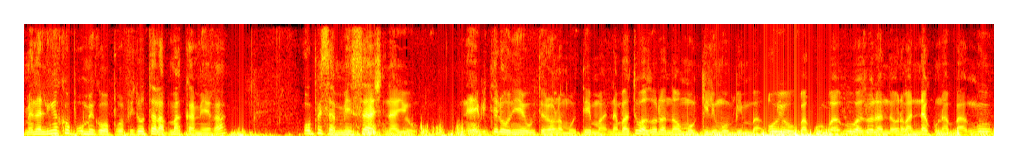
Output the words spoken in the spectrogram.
Me nalingaki omeka koprofite otala ma caméra opesa message na yo nayebi te eloko nini eutela ngo na motema. Na bato bazolanda ngo mokili mobimba. Oyo oyo bazolanda ngo na bandako na bango.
